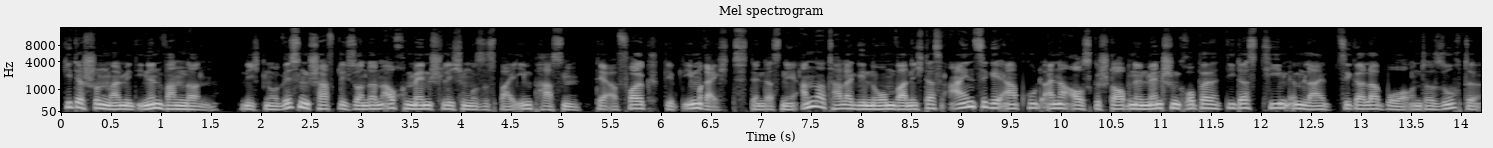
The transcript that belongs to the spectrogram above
geht er schon mal mit ihnen wandern. Nicht nur wissenschaftlich, sondern auch menschlich muss es bei ihm passen. Der Erfolg gibt ihm recht, denn das Neandertaler-Genom war nicht das einzige Erbgut einer ausgestorbenen Menschengruppe, die das Team im Leipziger Labor untersuchte.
